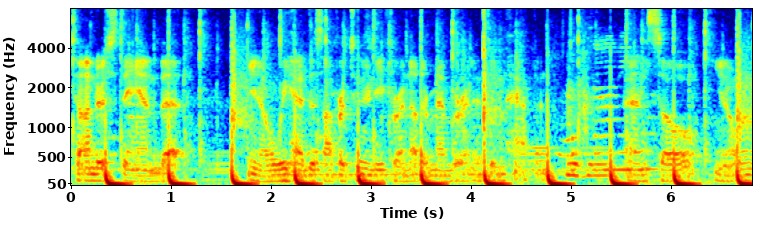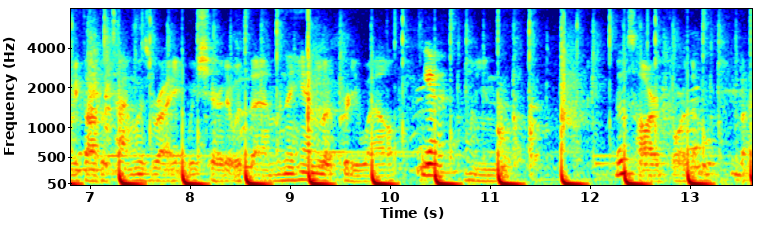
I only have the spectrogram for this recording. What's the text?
to understand that, you know, we had this opportunity for another member and it didn't happen. Mm-hmm. And so, you know, when we thought the time was right, we shared it with them and they handled it pretty well. yeah, I mean, it was hard for them, but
